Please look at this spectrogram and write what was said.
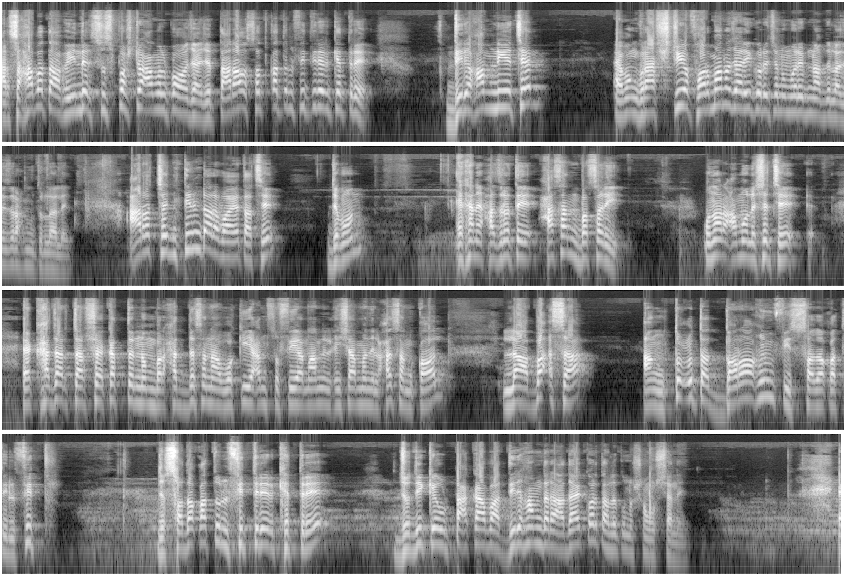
আর সাহাবাত আবেইনদের সুস্পষ্ট আমল পাওয়া যায় যে তারাও সৎকাতুল ফিতরের ক্ষেত্রে দিরহাম নিয়েছেন এবং রাষ্ট্রীয় ফরমানও জারি করেছেন উমর ইবন আব্দুল আজিজ রহমতুল্লাহ আলাই আরও তিনটা রবায়ত আছে, যেমন এখানে হাজরতে হাসান বাসারি, ওনার আমল এসেছে এক হাজার চারশো একাত্তর নম্বর, হাদ্দাসানা ওয়াকি আন সুফিয়ান আনিল হিসাম আনিল হাসান, কল লা বাসা আং তুতা দরাহিম ফি সদাকাতুল ফিত্র। যে সদাকাতুল ফিত্রের ক্ষেত্রে যদি কেউ টাকা বা দিরহাম দ্বারা আদায় করে, তাহলে কোনো সমস্যা নেই।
